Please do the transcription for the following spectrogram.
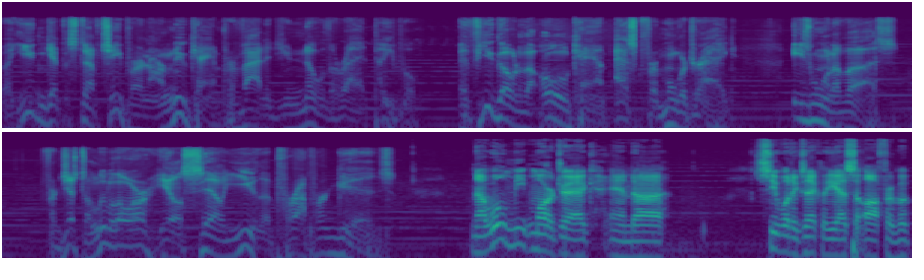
But you can get the stuff cheaper in our new camp, provided you know the right people. If you go to the old camp, ask for Mordrag. He's one of us. For just a little ore, he'll sell you the proper goods. now we'll meet Mordrag and uh, see what exactly he has to offer. But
